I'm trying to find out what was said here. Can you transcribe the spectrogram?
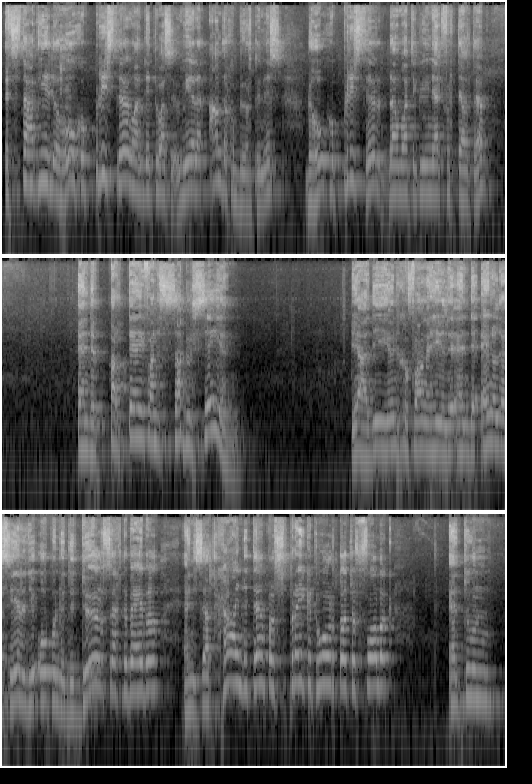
het staat hier de hoge priester, want dit was weer een andere gebeurtenis. De hoge priester dan wat ik u net verteld heb. En de partij van de Sadduceeën. Ja, die hun gevangen hielden. En de engel des Heren die opende de deur, zegt de Bijbel. En die zegt, ga in de tempel, spreek het woord tot het volk. En toen,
